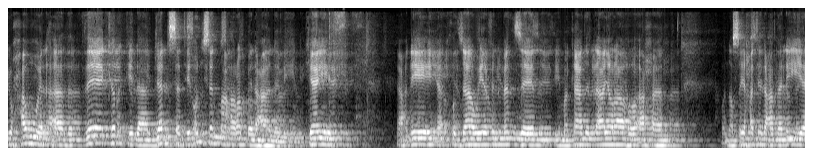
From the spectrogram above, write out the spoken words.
يحول هذا الذكر إلى جلسة أنس مع رب العالمين. كيف؟ يعني يأخذ زاوية في المنزل في مكان لا يراه أحد. ونصيحة العملية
